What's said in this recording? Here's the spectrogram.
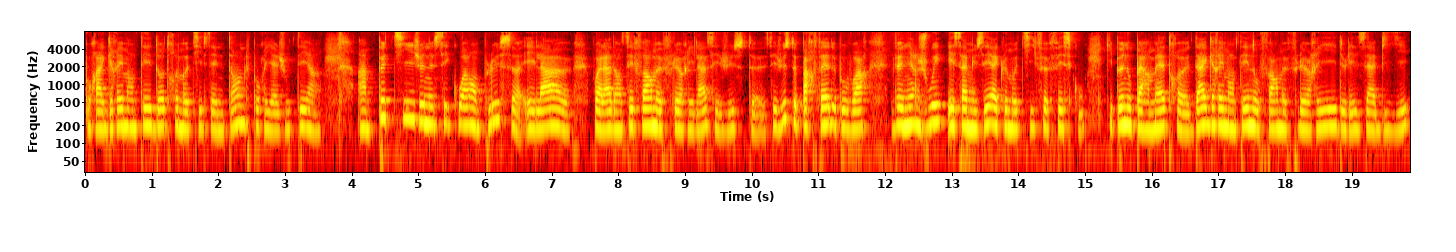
pour agrémenter d'autres motifs Zentangle, pour y ajouter un, un petit je ne sais quoi en plus. Et là, euh, voilà, dans ces formes fleuries là, c'est juste, euh, c'est juste parfait de pouvoir venir jouer et s'amuser avec le motif fescou, qui peut nous permettre euh, d'agrémenter nos formes fleuries, de les habiller,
